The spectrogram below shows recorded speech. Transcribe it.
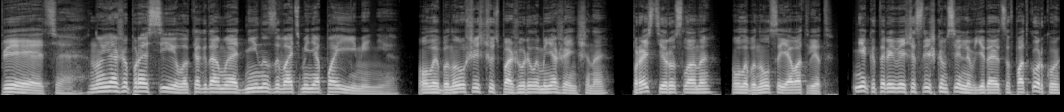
«Петя, но я же просила, когда мы одни, называть меня по имени». Улыбнувшись, чуть пожурила меня женщина. «Прости, Руслана», – улыбнулся я в ответ. Некоторые вещи слишком сильно въедаются в подкорку,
